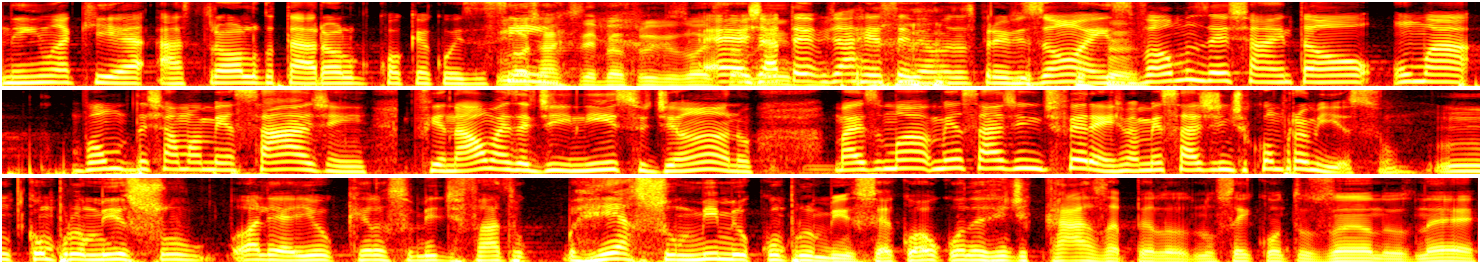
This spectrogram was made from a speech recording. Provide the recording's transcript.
nenhum aqui é astrólogo, tarólogo, qualquer coisa assim. Nós já recebemos previsões é, também. Já, te, já recebemos as previsões. Vamos deixar então uma vamos deixar uma mensagem final, mas é de início de ano, mas uma mensagem diferente, uma mensagem de compromisso. Um compromisso, olha, eu quero assumir de fato, reassumir meu compromisso. É igual quando a gente casa pelo não sei quantos anos, né?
